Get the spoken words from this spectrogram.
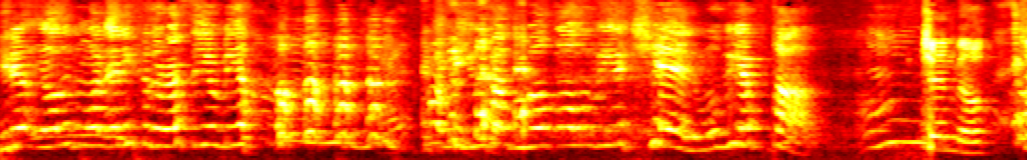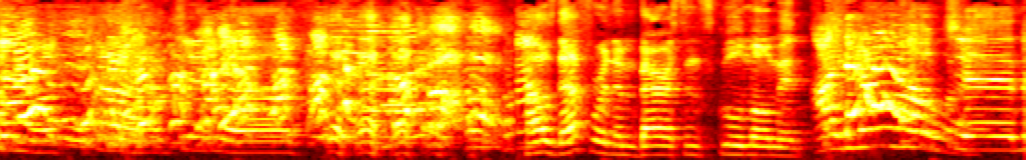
You didn't. Y'all didn't want any for the rest of your meal. Mommy, you have milk all over your chin. Move your cup. Chin milk. Chin milk. Oh, chin milk. How's that for an embarrassing school moment? I know. Chin.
